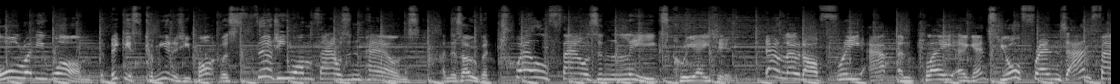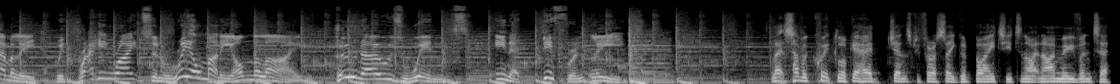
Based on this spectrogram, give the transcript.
already won. The biggest community pot was £31,000 and there's over 12,000 leagues created. Download our free app and play against your friends and family with bragging rights and real money on the line. Who knows wins in a different league. Let's have a quick look ahead, gents, before I say goodbye to you tonight. And I move into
